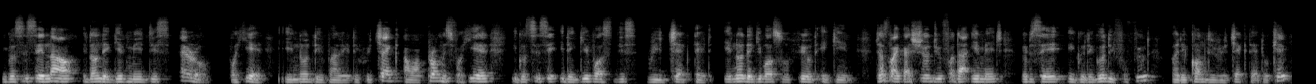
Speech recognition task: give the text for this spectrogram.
You go see say now, it don't they give me this error for here, you know they valid. If we check our promise for here, you go see say they give us this rejected. You know they give us fulfilled again. Just like I showed you for that image, we say it go they go the fulfilled or they come the rejected. Okay.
